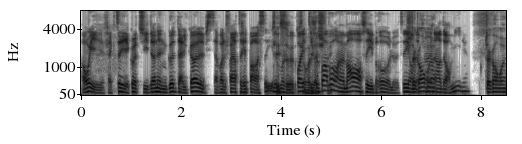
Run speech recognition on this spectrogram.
Ah oui, fait que tu sais, écoute, tu lui donnes une goutte d'alcool puis ça va le faire trépasser. Là. Moi, je veux pas être, je veux pas avoir un mort ses bras là. Tu sais, on a un endormi là. Je te comprends.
